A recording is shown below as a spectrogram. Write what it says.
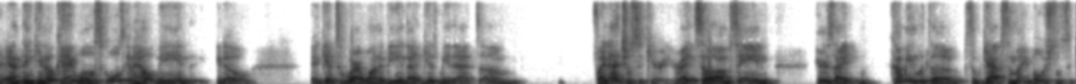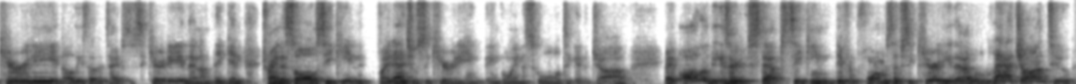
and thinking, okay, well, school's gonna help me and you know, and get to where I want to be, and that gives me that um financial security, right? So I'm saying, here's I coming with uh, some gaps in my emotional security and all these other types of security, and then I'm thinking trying to solve seeking financial security and, and going to school to get a job. Right, all of these are steps seeking different forms of security that I would latch on to,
